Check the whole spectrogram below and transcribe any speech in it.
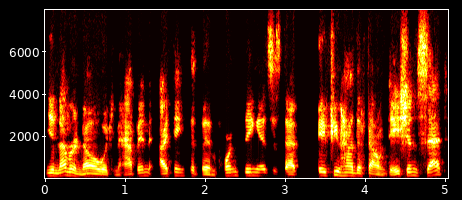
you never know what can happen. I think that the important thing is, is that if you have the foundation set,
